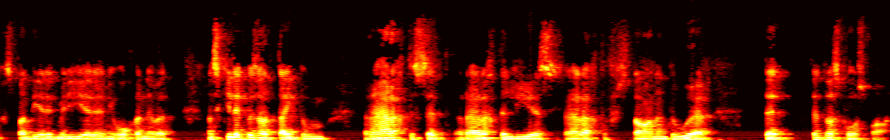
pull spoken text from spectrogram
gespandeer het met die Here in die oggende wat want skielik was daar tyd om regtig te sit, regtig te lees, regtig te verstaan en te hoor. Dit dit was kosbaar.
